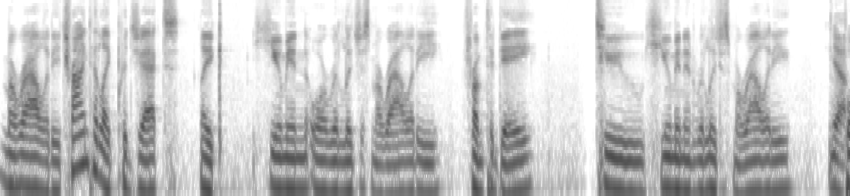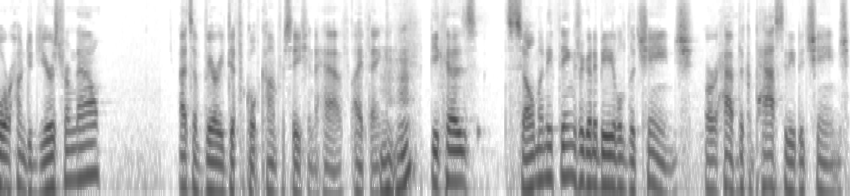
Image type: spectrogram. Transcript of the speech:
Morality, trying to like project like human or religious morality from today to human and religious morality yeah. 400 years from now, that's a very difficult conversation to have, I think, mm-hmm. because so many things are going to be able to change or have the capacity to change.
